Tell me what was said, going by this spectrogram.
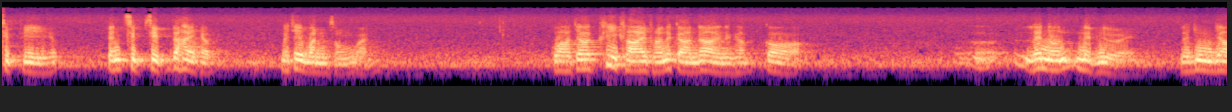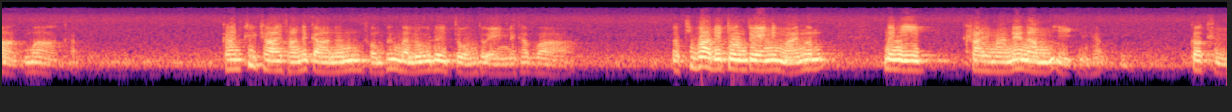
สิบปีครับ เป็นสิบสิบได้ครับ ไม่ใช่วันสองวัน กว่าจะคลี่คลายสถานการณ์ได้นะครับ ก็และนอนเหน็ดเหนื่อย และยุ่งยากมากครับ การคลี่คลายสถานการณ์นั้น ผมเพิ่งมารู้ด้วยตัวของตัวเองนะครับว่าที่ว่าด้วยตัวตัวเองนี่หมายว่าไม่มีใครมาแนะนำอีกนะครับ ก็คือ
